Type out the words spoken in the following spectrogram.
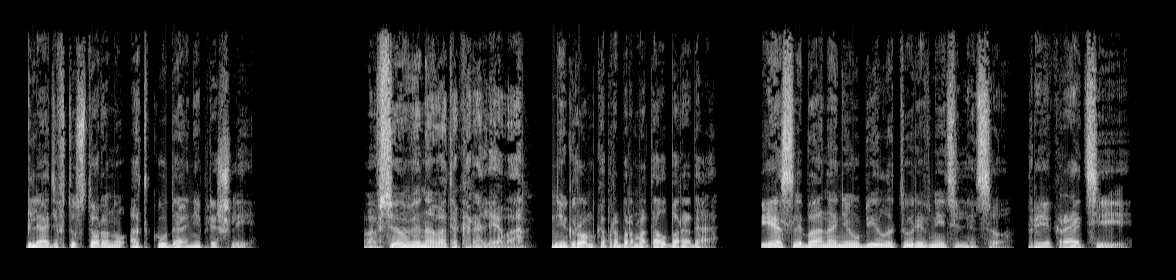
глядя в ту сторону, откуда они пришли. «Во всем виновата королева», — негромко пробормотал Борода. «Если бы она не убила ту ревнительницу, прекрати»,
